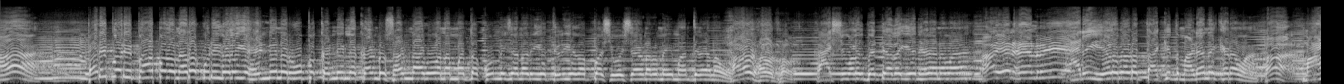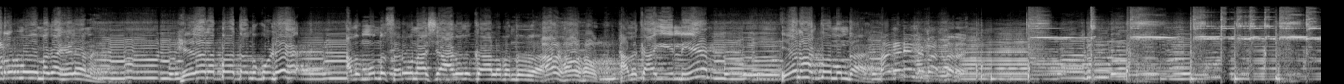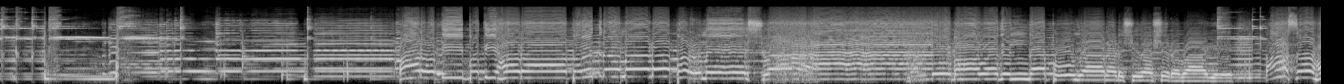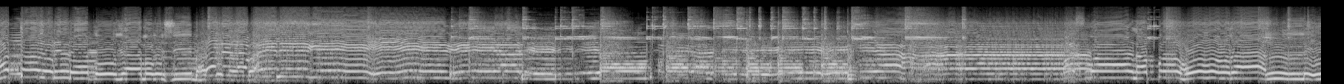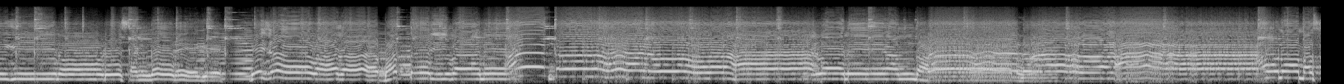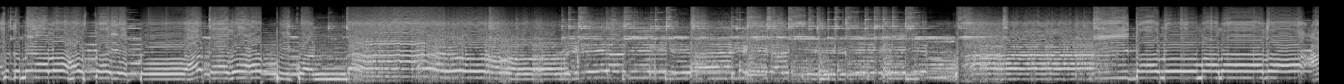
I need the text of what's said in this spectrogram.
ಪರಿಪರಿ ಪಾಪದ ನರಕುರಿಗಳಿಗೆ ಹೆಣ್ಣಿನ ರೂಪ ಕಣ್ಣಿಲ್ಲ ಕಂಡು ಸಣ್ಣಾಗುವ ನಮ್ಮಂತ ಕುಣ್ಣಿ ಜನರಿಗೆ ತಿಳಿಯದಪ್ಪ ಶಿವಶರಣರ ಮೈ ಅಂತ ಹೇಳ ನಾವು ಹೌದು ಹೌದು ಹೌದು. ಕಾಶಿ ಒಳಗೆ ಭೇಟಿ ಆದಾಗ ಏನ್ ಹೇಳನವ ಹಾ ಏನ್ ಹೇಳ್ರಿ? ಯಾರಿಗೆ ಹೇಳಬೇಡ ತಾಕಿದ್ ಮಾಡ್ಯಾನ ಕೆರವ ಹಾ. ಮಾಡಿದ್ರು ಈ ಮಗ ಹೇಳ್ಯಾನ. ಹೇಳನಪ್ಪ ತಂದ ಕೂಡಲೇ ಅದು ಮುಂದೆ ಸರ್ವನಾಶ ಆಗೋದು ಕಾಲ ಬಂದದ. ಹೌದ್ ಹೌದ್ ಹೌದು. ಅದಕ್ಕಾಗಿ ಇಲ್ಲಿ ಏನಾಗ್ತದ ಮುಂದ? ಮಾಸ್ತರ ಪೂಜಾ ನಡೆಸಿದ ಶಿರವಾಗಿ ತಾಸ ಹೊತ್ತ ಎರಿರ ಪೂಜಾ ಮುಗಿಸಿ ಭಕ್ತಿ ಬಯಲಿಗೆ ಬಸವಣ್ಣಪ್ಪ ಹೋದ ಅಲ್ಲಿಗಿ ನೋಡಿ ಸಂಗನೆಗೆ ನಿಜವಾದ ಭಕ್ತ ಇವನೇ ಇವನೇ ಅಂದ ಅವನ ಮಸ್ತಕ ಮೇಲೆ ಇಟ್ಟು ಆತಗ ಅಪ್ಪಿಕೊಂಡ. ಈತನು ಮನದ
